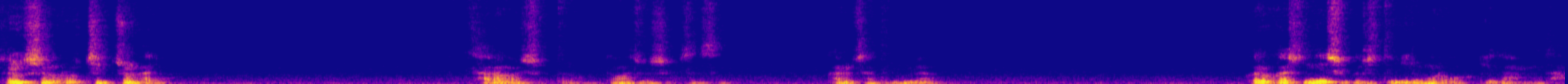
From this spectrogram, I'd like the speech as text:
전심으로 집중하여 살아갈 수 있도록 도와주시옵소서. 감사드리며 거룩하신 예수 그리스도 이름으로 기도합니다.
